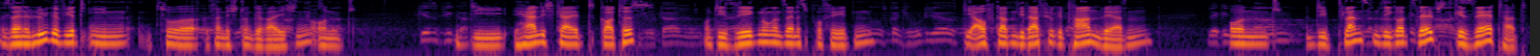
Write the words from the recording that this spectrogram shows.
Seine Lüge wird ihn zur Vernichtung gereichen und die Herrlichkeit Gottes und die Segnungen seines Propheten, die Aufgaben, die dafür getan werden, und die Pflanzen, die Gott selbst gesät hat,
